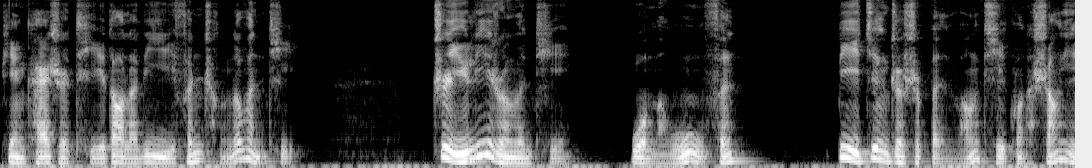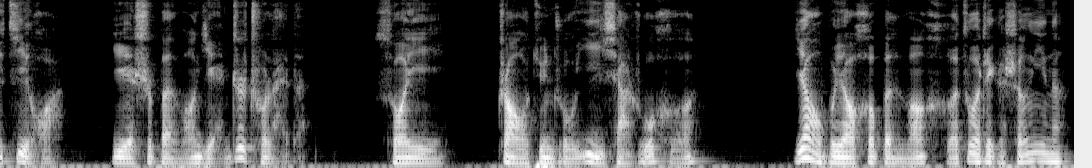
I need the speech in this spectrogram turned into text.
便开始提到了利益分成的问题。至于利润问题，我们五五分，毕竟这是本王提供的商业计划，也是本王研制出来的。所以，赵郡主意下如何？要不要和本王合作这个生意呢？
